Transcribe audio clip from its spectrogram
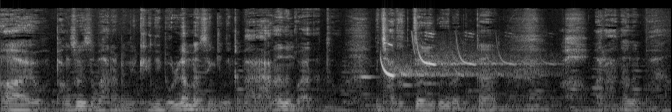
아유 방송에서 말하면 괜히 논란만 생기니까 말 안 하는 거야 나도 자극적이고 이러니까. 말 안 하는 거야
